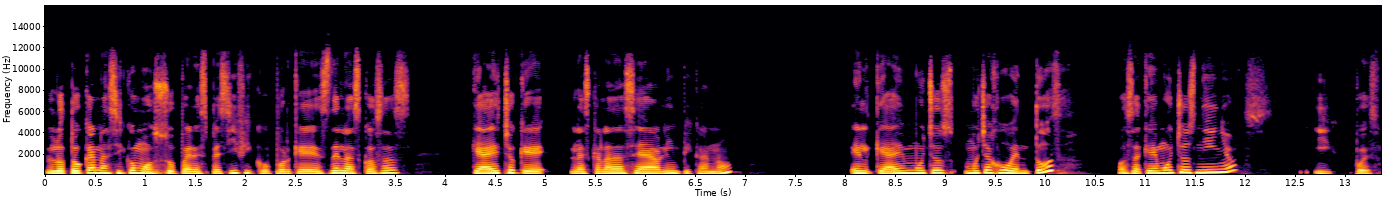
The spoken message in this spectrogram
lo tocan así como súper específico, porque es de las cosas que ha hecho que la escalada sea olímpica, ¿no? El que hay muchos, mucha juventud, o sea, que hay muchos niños y pues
